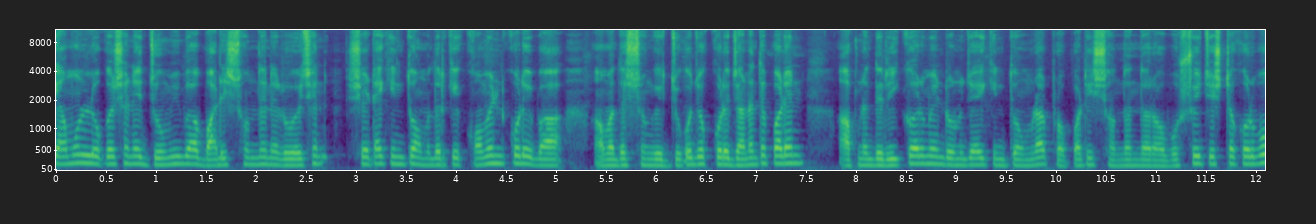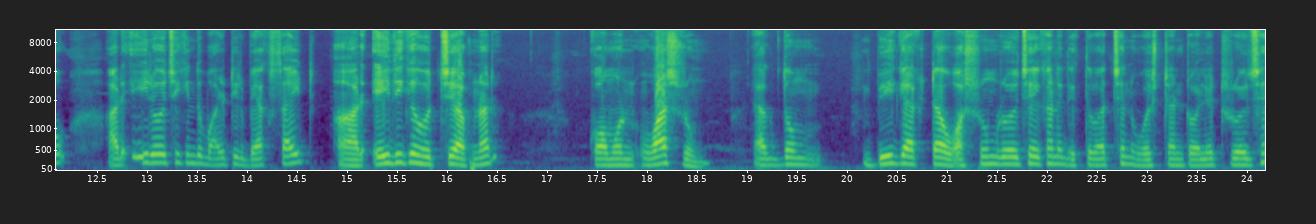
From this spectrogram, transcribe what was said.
কেমন লোকেশনে জমি বা বাড়ির সন্ধানে রয়েছেন সেটা কিন্তু আমাদেরকে কমেন্ট করে বা আমাদের সঙ্গে যোগাযোগ করে জানাতে পারেন। আপনাদের রিকোয়ারমেন্ট অনুযায়ী কিন্তু আমরা প্রপার্টির সন্ধান দেওয়ার অবশ্যই চেষ্টা করব। আর এই রয়েছে কিন্তু বাড়িটির ব্যাক সাইড আর এই দিকে হচ্ছে আপনার কমন ওয়াশরুম একদম বিগ একটা ওয়াশরুম রয়েছে এখানে, দেখতে পাচ্ছেন ওয়েস্টার্ন টয়লেট রয়েছে।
